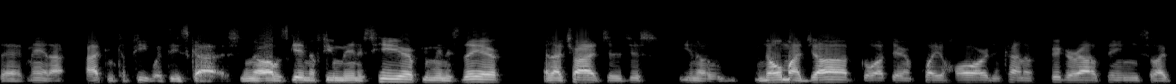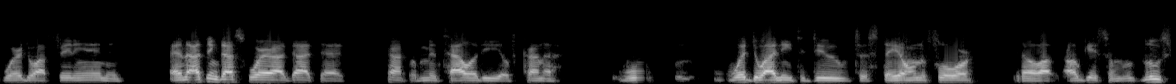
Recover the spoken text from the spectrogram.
that, man, I, I can compete with these guys. You know, I was getting a few minutes here, a few minutes there, and I tried to just, you know, know my job, go out there and play hard and kind of figure out things like where do I fit in and and I think that's where I got that type of mentality of kind of what do I need to do to stay on the floor? You know, I'll, I'll get some loose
